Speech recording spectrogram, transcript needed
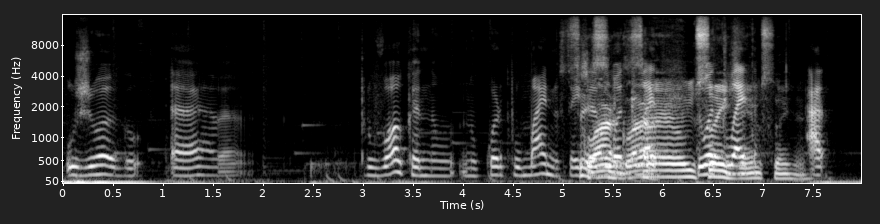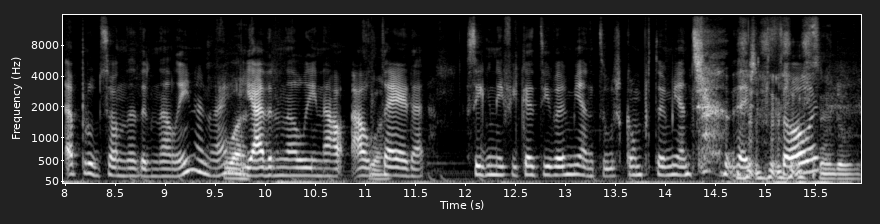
o jogo uh, provoca no, no corpo humano, seja Sim, Claro, do claro. atleta, É emoções, é atleta. emoções, é. a, a produção de adrenalina, não é? Claro. E a adrenalina al- altera significativamente os comportamentos das pessoas. Sem dúvida.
